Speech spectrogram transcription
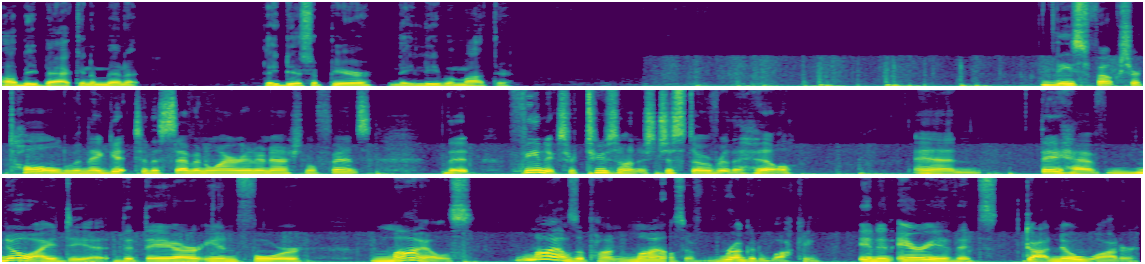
I'll be back in a minute. They disappear, they leave them out there. These folks are told when they get to the seven wire international fence that Phoenix or Tucson is just over the hill. And they have no idea that they are in for miles, miles upon miles of rugged walking in an area that's got no water,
